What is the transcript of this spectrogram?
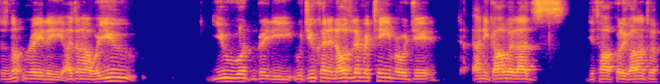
there's nothing really. I don't know. Were you? You wouldn't really. Would you kind of know the Limerick team, or would you? Any Galway lads you thought could have got onto it?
